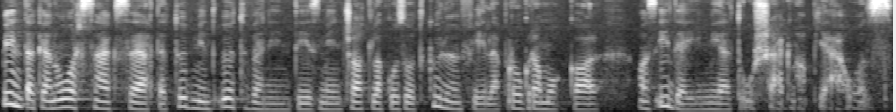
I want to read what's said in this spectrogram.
Pénteken országszerte több mint 50 intézmény csatlakozott különféle programokkal az idei méltóság napjához.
